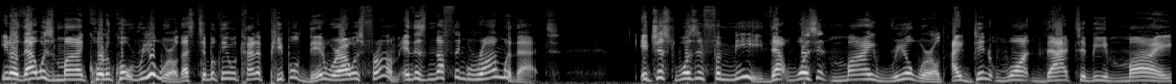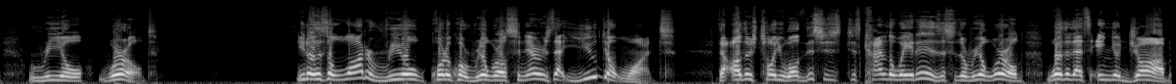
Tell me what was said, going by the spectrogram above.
You know, that was my quote unquote real world. That's typically what kind of people did where I was from. And there's nothing wrong with that. It just wasn't for me. That wasn't my real world. I didn't want that to be my real world. You know, there's a lot of real, quote unquote, real world scenarios that you don't want. That others told you, well, this is just kind of the way it is. This is the real world, whether that's in your job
